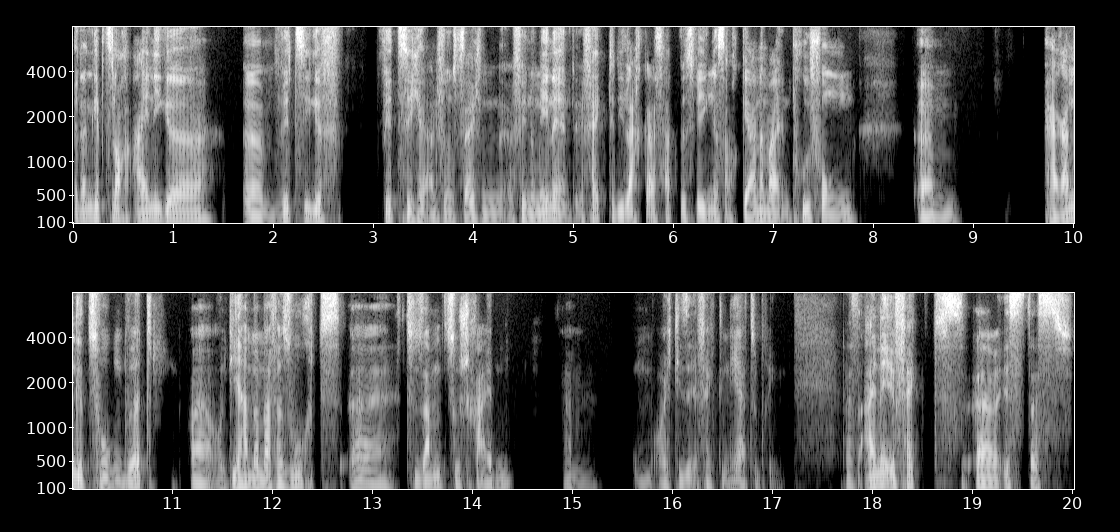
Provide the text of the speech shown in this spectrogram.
Dann gibt's noch einige äh, witzige, witzig in Anführungszeichen Phänomene und Effekte, die Lachgas hat, weswegen es auch gerne mal in Prüfungen ähm, herangezogen wird. Äh, und die haben wir mal versucht äh, zusammenzuschreiben, ähm, um euch diese Effekte näher zu bringen. Das eine Effekt äh, ist das,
